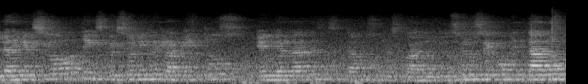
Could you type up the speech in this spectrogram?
la Dirección de Inspección y Reglamentos, en verdad necesitamos un respaldo. Yo se los he comentado,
